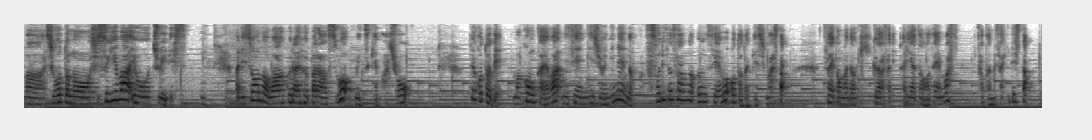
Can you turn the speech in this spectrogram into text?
まあ、仕事のしすぎは要注意です。うんまあ、理想のワークライフバランスを見つけましょう。ということで、まあ、今回は2022年のさそり座さんの運勢をお届けしました。最後までお聴きくださりありがとうございます。里美咲でした。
